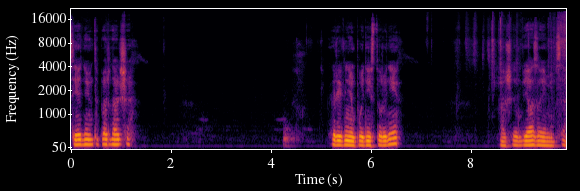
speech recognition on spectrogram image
З'єднуємо тепер далі. Рівнюємо по одній стороні. Наші обв'язуємо і все.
